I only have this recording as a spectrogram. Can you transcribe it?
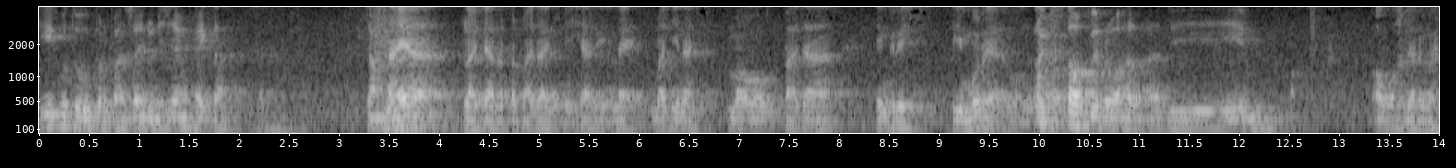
Ini kudu berbahasa Indonesia yang baik. Campuran. saya belajar berbahasa Indonesia sih. Lek Mas Inas mau bahasa Inggris Timur ya mau Astagfirullahaladzim Allah Benar.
